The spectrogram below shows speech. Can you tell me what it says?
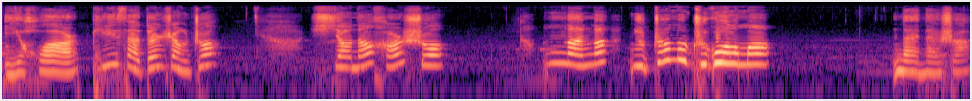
一会儿，披萨端上桌，小男孩说：“奶奶，你真的吃过了吗？”奶奶说：“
